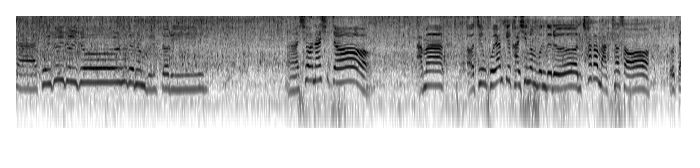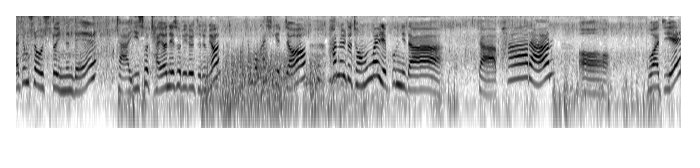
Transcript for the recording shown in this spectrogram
자, 줄줄줄줄 흐르는 물소리. 아, 시원하시죠? 아마 어, 지금 고향길 가시는 분들은 차가 막혀서 또 짜증스러울 수도 있는데 자, 이 소, 자연의 소리를 들으면 행복하시겠죠? 하늘도 정말 예쁩니다. 자, 파란 어, 도화지에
